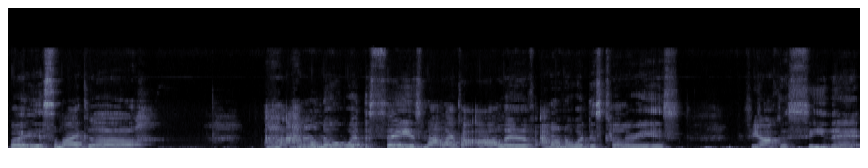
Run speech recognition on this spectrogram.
but it's like a I don't know what to say. It's not like an olive. I don't know what this color is. If y'all could see that.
